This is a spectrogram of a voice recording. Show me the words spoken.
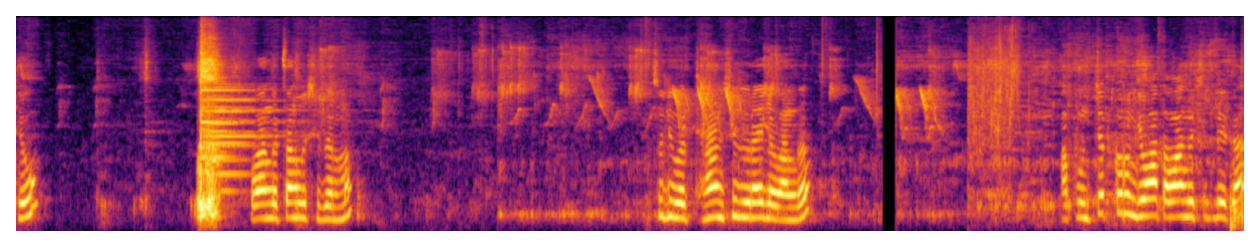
ठेवू. वांग चांगलं शिजल मग. चुलीवर छान शिजू राहिलं वांग. आपण चेक करून घेऊ आता वांग शिजले का.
